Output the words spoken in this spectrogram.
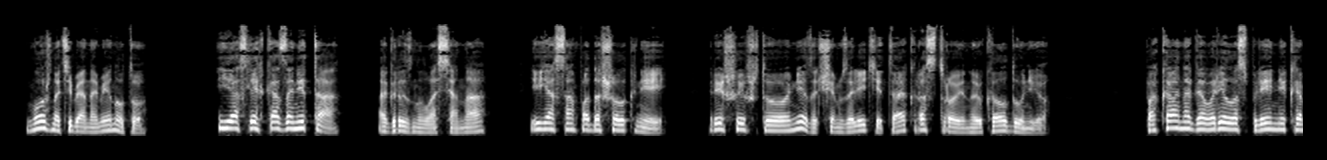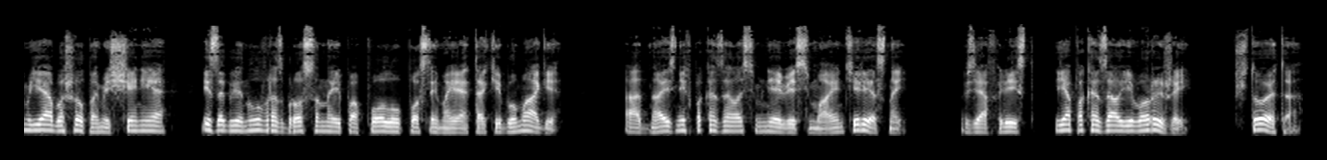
можно тебя на минуту? Я слегка занята, огрызнулась она, и я сам подошел к ней, решив, что незачем залить и так расстроенную колдунью. Пока она говорила с пленником, я обошел помещение и заглянул в разбросанные по полу после моей атаки бумаги. Одна из них показалась мне весьма интересной. Взяв лист, я показал его рыжей. Что это?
